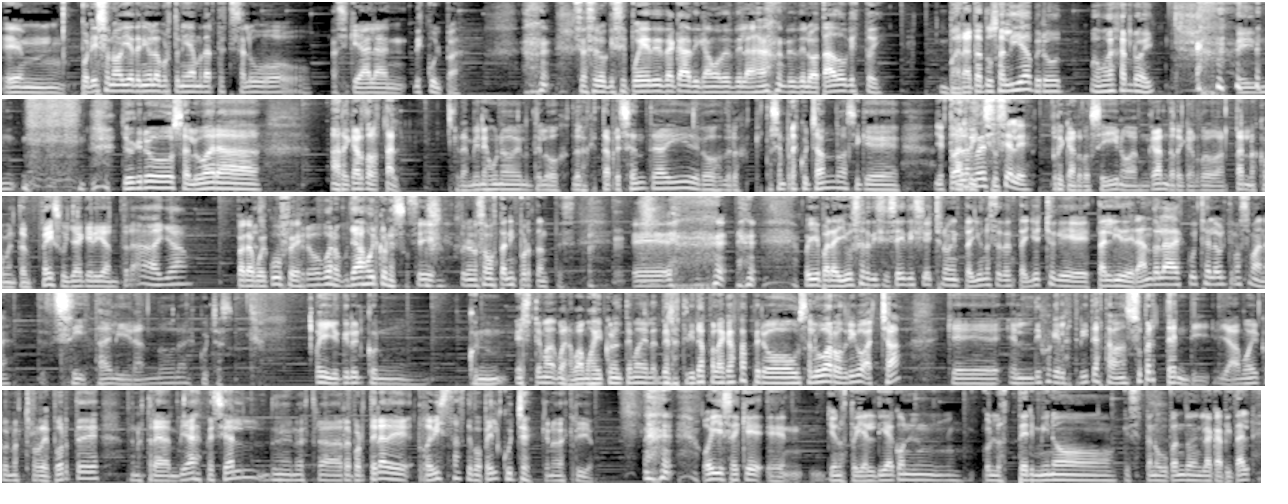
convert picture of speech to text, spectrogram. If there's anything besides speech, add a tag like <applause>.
eh, por eso no había tenido la oportunidad de mandarte este saludo. Así que, Alan, disculpa. <laughs> se hace lo que se puede desde acá, digamos, desde, la, <laughs> desde lo atado que estoy. Barata tu salida, pero vamos a dejarlo ahí. <laughs> Eh, yo quiero saludar a, a Ricardo Hortal, que también es uno de, de los, de los que está presente ahí, de los, de los que está siempre escuchando, así que Y en todas las Richie. redes sociales, Ricardo, sí, no, es un grande Ricardo Hortal, nos comenta en Facebook, ya quería entrar ya, para Huecufe. pero bueno, ya vamos a ir con eso. Sí, pero no somos tan importantes. <laughs> Eh, <laughs> oye, para User 16, 18, 91, 78, que están liderando la escucha de la última semana. Sí, está liderando las escuchas. Oye, yo quiero ir con, con el tema, bueno, vamos a ir con el tema de, la- de las tiritas para las gafas, pero un saludo a Rodrigo Achá, que él dijo que las tiritas estaban súper trendy. Ya vamos a ir con nuestro reporte de nuestra enviada especial, de nuestra reportera de revistas de papel Cuché, que nos escribió. <laughs> Oye, ¿sabes que eh, yo no estoy al día con, con los términos que se están ocupando en la capital?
